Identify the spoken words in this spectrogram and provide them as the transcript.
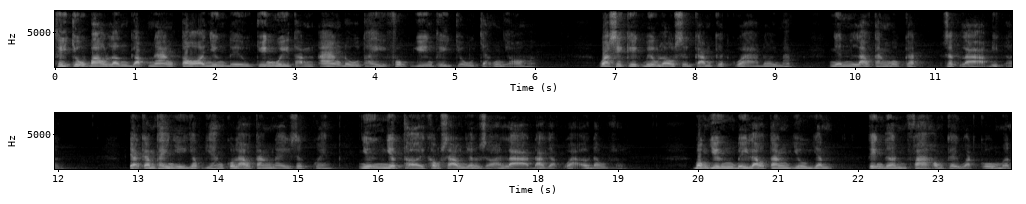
Thí chủ bao lần gặp nạn to nhưng đều chuyển nguy thành an đủ thấy phúc duyên thí chủ chẳng nhỏ. Hoa sĩ Kiệt biểu lộ sự cảm kích qua đôi mắt, nhìn Lão Tăng một cách rất là biết ơn. Chàng cảm thấy như dốc dáng của Lão Tăng này rất quen, nhưng nhất thời không sao nhớ rõ là đã gặp qua ở đâu rồi. Bỗng dưng bị Lão Tăng vô danh, tiến đến phá hỏng kế hoạch của mình.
